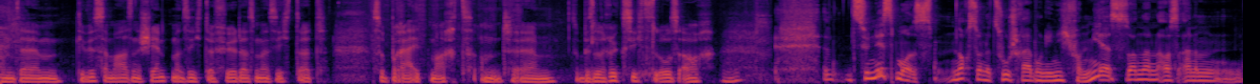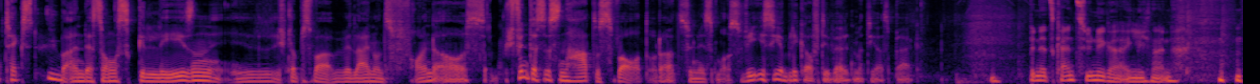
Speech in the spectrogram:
Und ähm, gewissermaßen schämt man sich dafür, dass man sich dort so breit macht und ähm, so ein bisschen rücksichtslos auch. Mhm. Zynismus, noch so eine Zuschreibung, die nicht von mir ist, sondern aus einem Text über einen der Songs gelesen. Ich glaube, es war Wir leihen uns Freunde aus. Ich finde, das ist ein hartes Wort, oder? Zynismus. Wie ist Ihr Blick auf die Welt, Matthias Berg? Bin jetzt kein Zyniker eigentlich, nein.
